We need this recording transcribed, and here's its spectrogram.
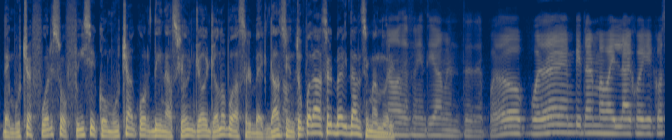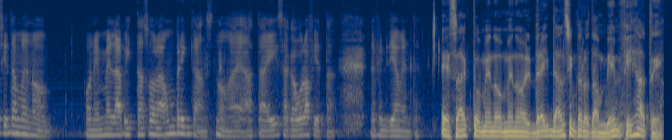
de mucho esfuerzo físico, mucha coordinación. Yo, yo no puedo hacer breakdancing. ¿Tú puedes hacer breakdancing, Manuel? No, definitivamente. Puedo, puedes invitar a bailar cualquier cosita menos ponerme en la pista sola un breakdance. No, eh, hasta ahí se acabó la fiesta, definitivamente. Exacto, menos, menos el breakdancing, pero también fíjate,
